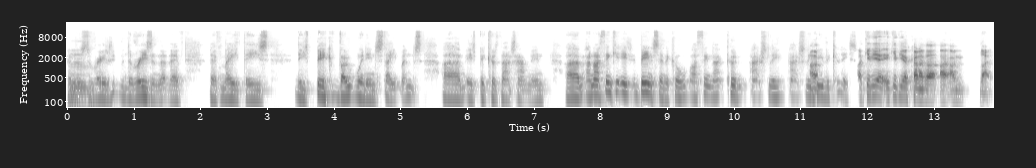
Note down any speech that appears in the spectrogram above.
and mm. it's the, hmm. re- the reason that they've they've made these these big vote winning statements um, is because that's happening. Um, and I think it is being cynical. I think that could actually actually I, be the case. I'll give you i give you a kind of a I'm like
